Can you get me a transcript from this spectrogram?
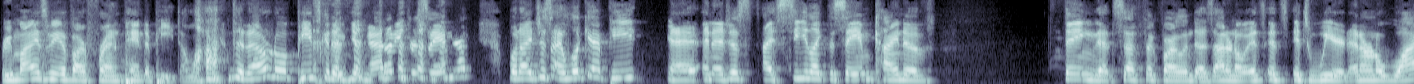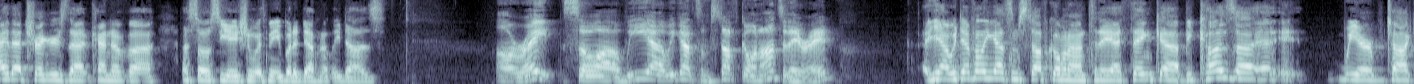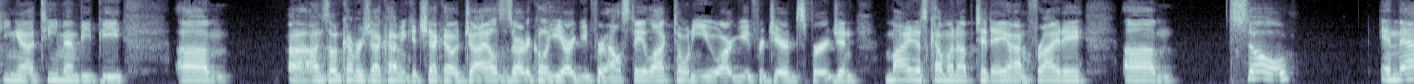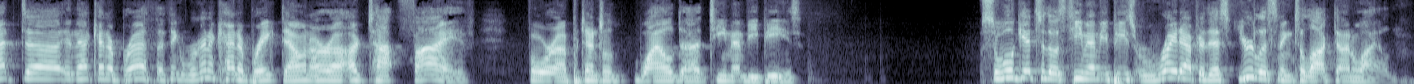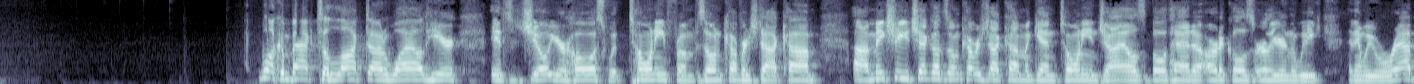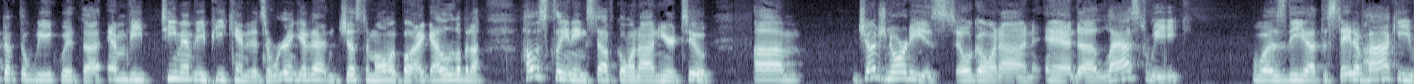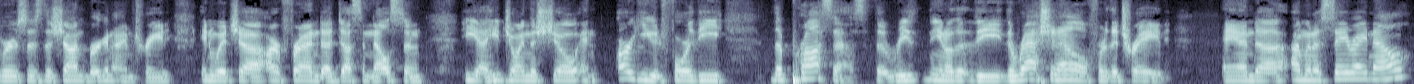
reminds me of our friend Panda Pete a lot. And I don't know if Pete's gonna get mad at me for saying that, but I just I look at Pete and, and I just I see like the same kind of thing that Seth MacFarlane does. I don't know. It's it's it's weird. I don't know why that triggers that kind of uh, association with me, but it definitely does. All right, so uh, we uh, we got some stuff going on today, right? Yeah, we definitely got some stuff going on today. I think uh, because uh, it, we are talking uh, team MVP um, uh, on zonecoverage.com, you can check out Giles' article. He argued for Al Stalock. Tony, you argued for Jared Spurgeon. Mine is coming up today on Friday. Um, so, in that uh, in that kind of breath, I think we're going to kind of break down our uh, our top five for uh, potential wild uh, team MVPs. So we'll get to those team MVPs right after this. You're listening to Locked On Wild. Welcome back to Locked On Wild here. It's Joe, your host, with Tony from zonecoverage.com. Uh, make sure you check out zonecoverage.com. Again, Tony and Giles both had uh, articles earlier in the week, and then we wrapped up the week with uh, team MVP candidates. So we're going to get that in just a moment, but I got a little bit of house cleaning stuff going on here, too. Um, Judge Norty is still going on, and uh, last week was the uh, the state of hockey versus the Sean Bergenheim trade, in which uh, our friend uh, Dustin Nelson he uh, he joined the show and argued for the the process, the re, you know the, the the rationale for the trade, and uh, I'm going to say right now,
